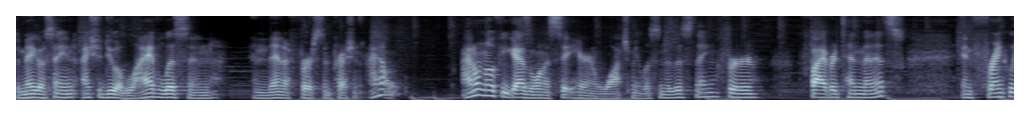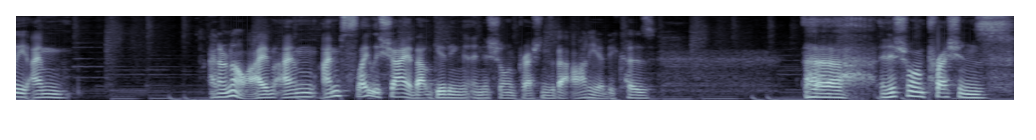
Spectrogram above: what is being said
Domago saying I should do a live listen and then a first impression. I don't I don't know if you guys want to sit here and watch me listen to this thing for five or 10 minutes. And frankly, I'm, I don't know, I'm, I'm, I'm slightly shy about giving initial impressions about audio because uh, initial impressions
